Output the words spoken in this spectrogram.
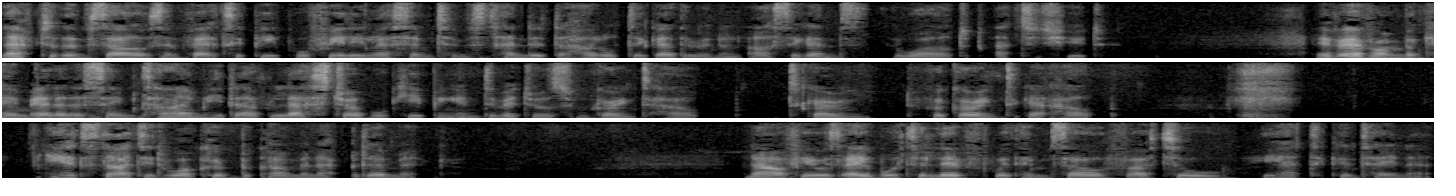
Left to themselves, infected people feeling their symptoms tended to huddle together in an us against the world attitude. If everyone became ill at the same time, he'd have less trouble keeping individuals from going to help, to going for going to get help. He had started what could become an epidemic. Now, if he was able to live with himself at all, he had to contain it.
